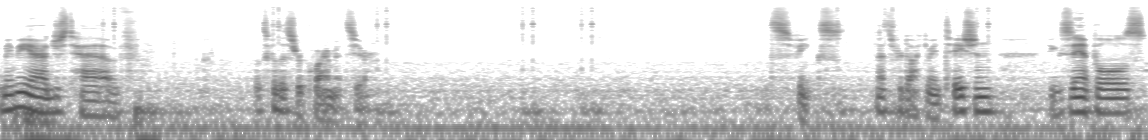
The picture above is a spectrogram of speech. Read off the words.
Maybe I just have... Let's go to this requirements here. Sphinx. That's for documentation, examples,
